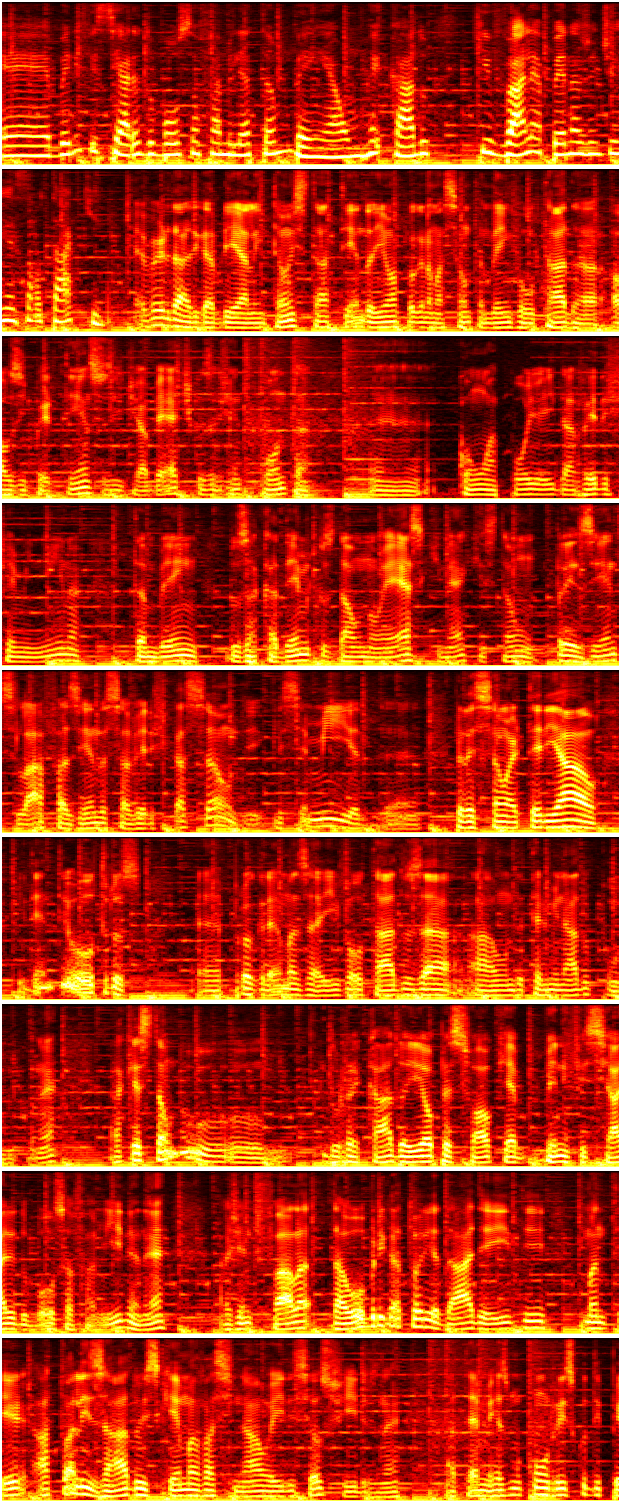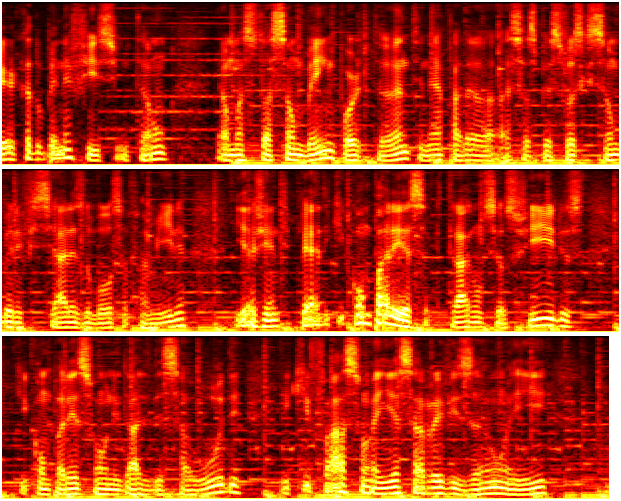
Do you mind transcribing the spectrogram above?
é beneficiário do Bolsa Família também. É um recado que vale a pena a gente ressaltar aqui. É verdade, Gabriela. Então está tendo aí uma programação também voltada aos hipertensos e diabéticos. A gente conta é, com o apoio aí da rede feminina, também dos acadêmicos da UNOESC, né, que estão presentes lá fazendo essa verificação de glicemia, de pressão arterial e dentre outros é, programas aí voltados a, a, um determinado público, né? A questão do, do recado aí ao pessoal que é beneficiário do Bolsa Família, né? A gente fala da obrigatoriedade aí de manter atualizado o esquema vacinal aí de seus filhos, né? Até mesmo com o risco de perca do benefício. Então, é uma situação bem importante, né, para essas pessoas que são beneficiárias do Bolsa Família, e a gente pede que compareça, que tragam seus filhos, que compareçam à unidade de saúde e que façam aí essa revisão aí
